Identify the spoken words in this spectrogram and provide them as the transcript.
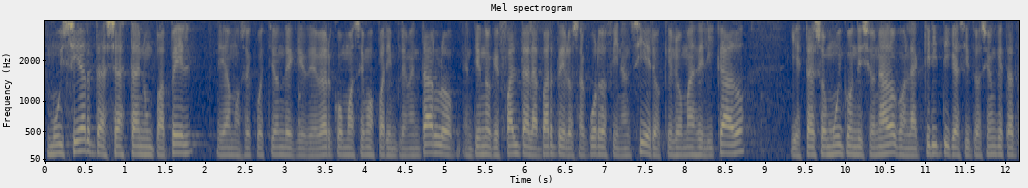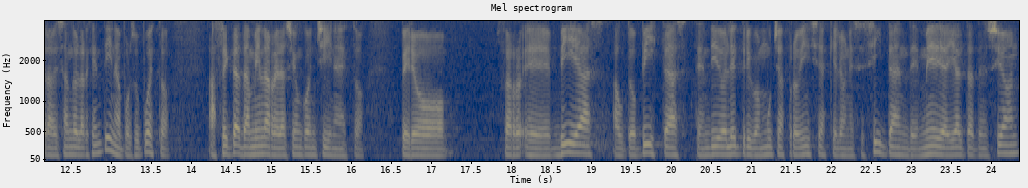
muy cierta, ya está en un papel, digamos, es cuestión de, que, de ver cómo hacemos para implementarlo. Entiendo que falta la parte de los acuerdos financieros, que es lo más delicado, y está eso muy condicionado con la crítica situación que está atravesando la Argentina, por supuesto. Afecta también la relación con China esto, pero eh, vías, autopistas, tendido eléctrico en muchas provincias que lo necesitan, de media y alta tensión,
